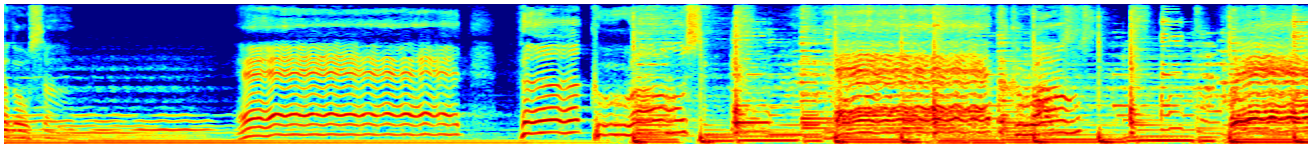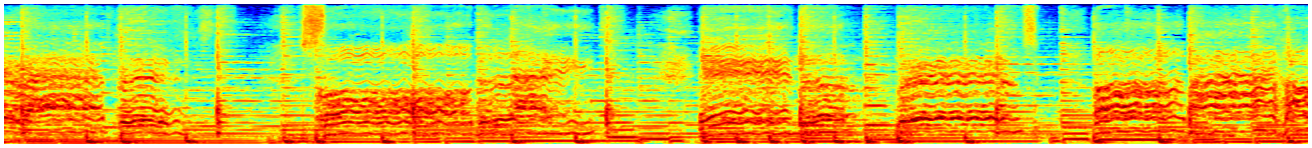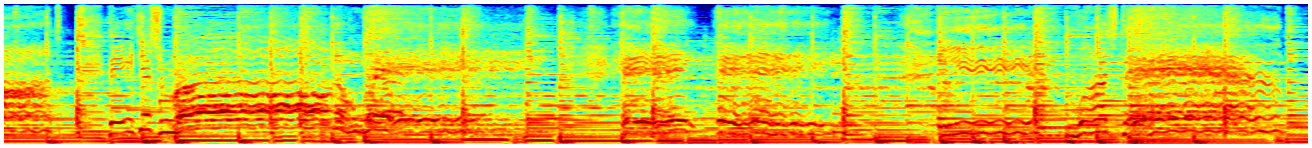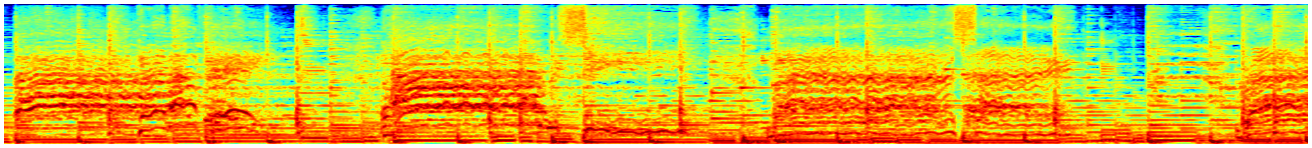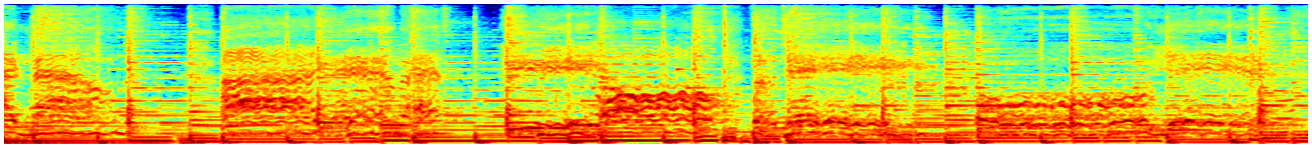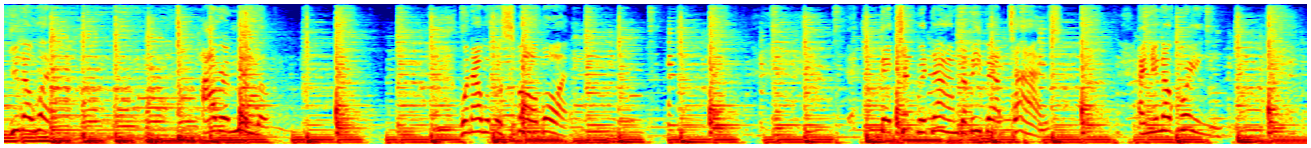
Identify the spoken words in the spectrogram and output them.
Another old. At the cross, I was a small boy they took me down to be baptized. And you know, Green,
